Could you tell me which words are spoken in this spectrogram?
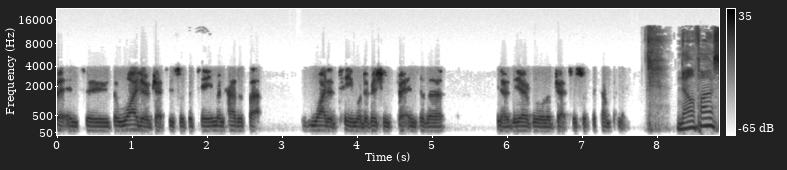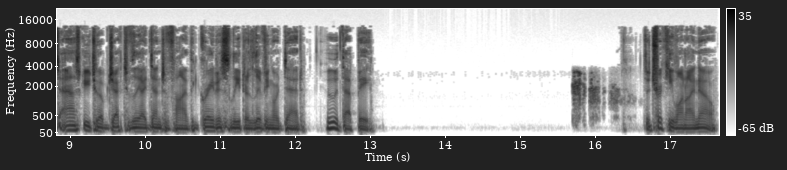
fit into the wider objectives of the team and how does that wider team or division fit into the you know the overall objectives of the company. Now if i was to ask you to objectively identify the greatest leader living or dead who would that be? It's a tricky one i know.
